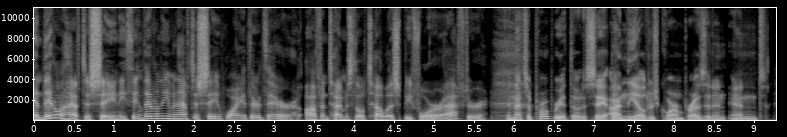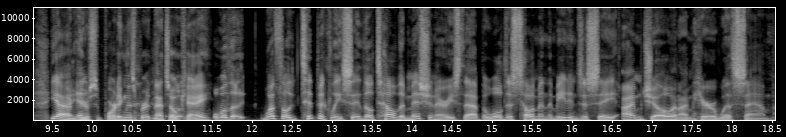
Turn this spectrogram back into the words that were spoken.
And they don't have to say anything. They don't even have to say why they're there. Oftentimes they'll tell us before or after. And that's appropriate, though, to say, I'm the Elders Quorum president and Yeah, I'm and here supporting this person. That's uh, okay. well, the, what they'll typically say, they'll tell the missionaries that, but we'll just tell them in the meeting, just say, I'm Joe and I'm here with Sam,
